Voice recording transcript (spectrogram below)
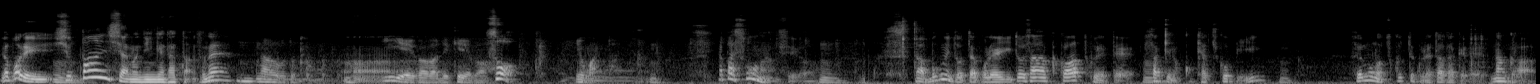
やっぱり出版社の人間だったんですね。なるほど。いい映画ができれば。そう。よかった。やっぱりそうなんですよ、うん、僕にとってはこれ伊藤さんが関わってくれて、うん、さっきのキャッチコピー、うん、そういうものを作ってくれただけでなんか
